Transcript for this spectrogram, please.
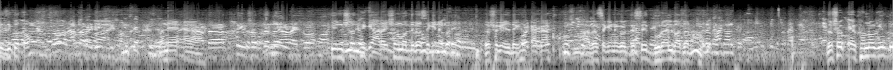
কেজি কত? মানে তিনশো থেকে আড়াইশোর মধ্যে বেচা কিনা করে। দর্শক এই দেখেন কাকা বেচা কিনা করতেছে দুরাইল বাজার দর্শক এখনও কিন্তু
